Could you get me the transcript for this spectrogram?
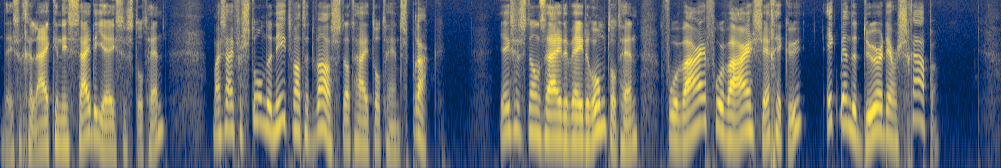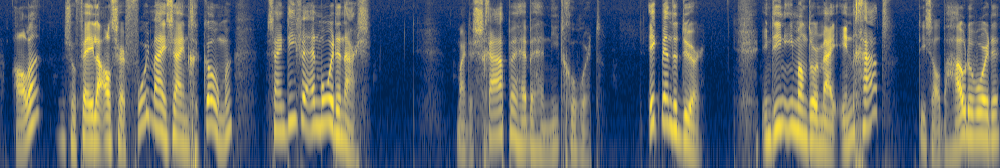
Deze gelijkenis zeide Jezus tot hen, maar zij verstonden niet wat het was dat hij tot hen sprak. Jezus dan zeide wederom tot hen, Voorwaar, voorwaar, zeg ik u, ik ben de deur der schapen. Alle, zoveel als er voor mij zijn gekomen, zijn dieven en moordenaars. Maar de schapen hebben hen niet gehoord. Ik ben de deur. Indien iemand door mij ingaat, die zal behouden worden,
